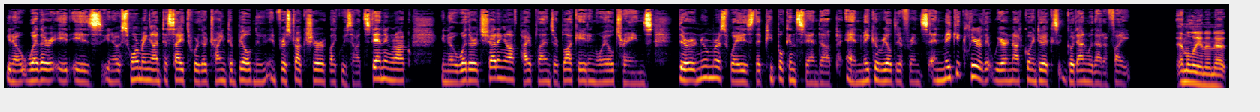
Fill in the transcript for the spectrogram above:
you know, whether it is, you know, swarming onto sites where they're trying to build new infrastructure, like we saw at Standing Rock, you know, whether it's shutting off pipelines or blockading oil trains, there are numerous ways that people can stand up and make a real difference and make it clear that we are not going to go down without a fight. Emily and Annette,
